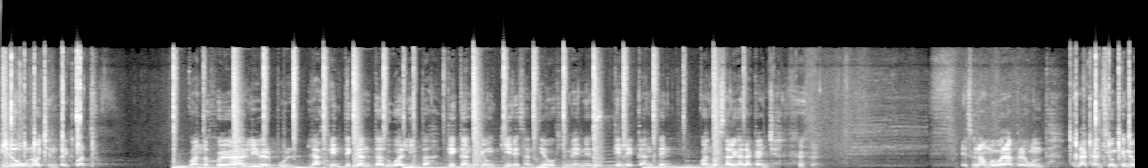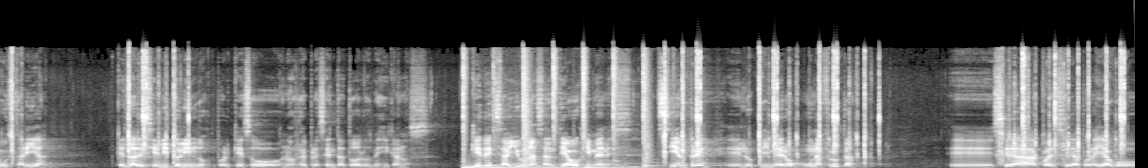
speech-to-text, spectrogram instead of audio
Mido 1,84. Cuando juega Liverpool, la gente canta Dua Lipa. ¿Qué canción quiere Santiago Jiménez que le canten cuando salga a la cancha? es una muy buena pregunta. La canción que me gustaría es la de Cielito Lindo, porque eso nos representa a todos los mexicanos. ¿Qué desayuna Santiago Jiménez? Siempre, eh, lo primero, una fruta, eh, sea cual sea, por ahí hago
